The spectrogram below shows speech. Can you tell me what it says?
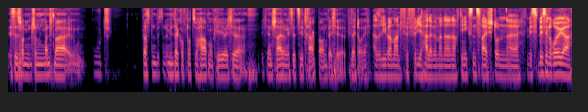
ist es schon, schon manchmal gut, das ein bisschen im Hinterkopf noch zu haben, okay, welche, welche Entscheidung ist jetzt hier tragbar und welche vielleicht auch nicht. Also lieber mal für, für die Halle, wenn man dann nach die nächsten zwei Stunden äh, ein bisschen, bisschen ruhiger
